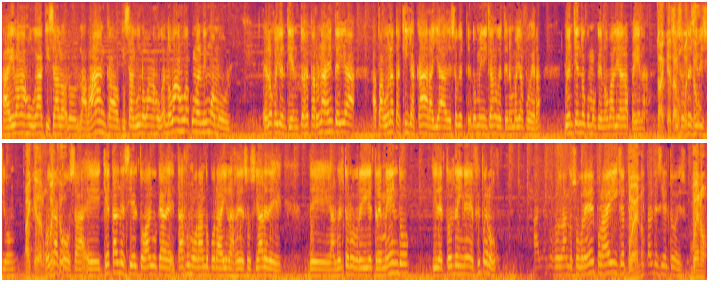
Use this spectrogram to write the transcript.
ahí van a jugar quizá lo- lo- la banca o quizá algunos van a jugar, no van a jugar con el mismo amor. Es lo que yo entiendo. Entonces, para una gente ya a pagar una taquilla cara ya de esos que te- dominicanos que tenemos allá afuera, yo entiendo como que no valía la pena. No, hay que dar si un son de exhibición. Hay que dar un Otra cosa, eh, ¿qué tal de cierto algo que está rumorando por ahí en las redes sociales de, de Alberto Rodríguez, tremendo director de INEFI, pero hay algo rodando sobre él por ahí? ¿Qué, Bueno. ¿qué tal de cierto eso? Bueno,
